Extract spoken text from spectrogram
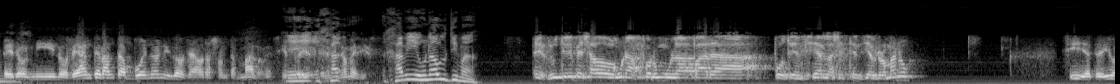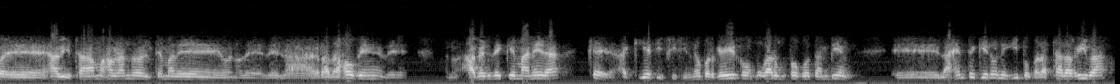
Pero ni los de antes eran tan buenos ni los de ahora son tan malos. ¿eh? Siempre eh, medio. Javi, una última. ¿El club tiene pensado alguna fórmula para potenciar la asistencia al romano? Sí, ya te digo, eh, Javi, estábamos hablando del tema de, bueno, de, la grada joven, de, bueno, a ver de qué manera, que aquí es difícil, ¿no? Porque hay que conjugar un poco también. Eh, la gente quiere un equipo para estar arriba,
